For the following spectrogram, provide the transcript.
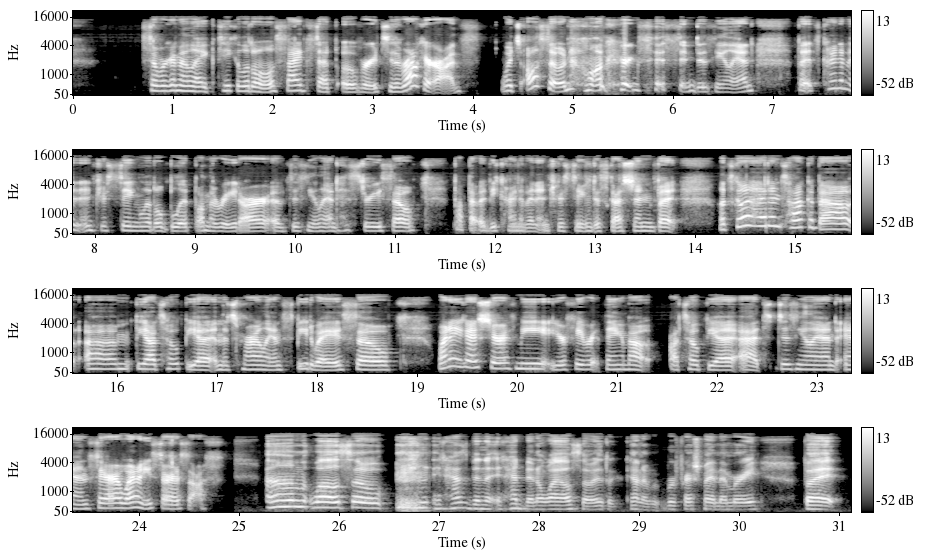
So we're gonna like take a little sidestep over to the Rocket Rods, which also no longer exists in Disneyland but it's kind of an interesting little blip on the radar of Disneyland history. So thought that would be kind of an interesting discussion. But let's go ahead and talk about um, the Autopia and the Tomorrowland Speedway. So why don't you guys share with me your favorite thing about Autopia at Disneyland? And Sarah, why don't you start us off? Um, well, so it has been it had been a while, so I had to kind of refresh my memory, but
